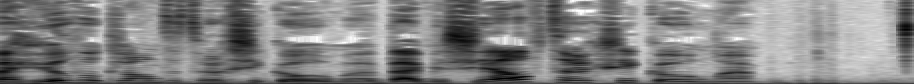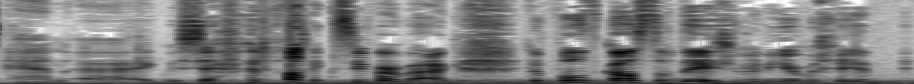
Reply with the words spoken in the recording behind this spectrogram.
bij heel veel klanten terug zie komen, bij mezelf terug zie komen. En uh, ik besef dat ik super vaak de podcast op deze manier begin.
